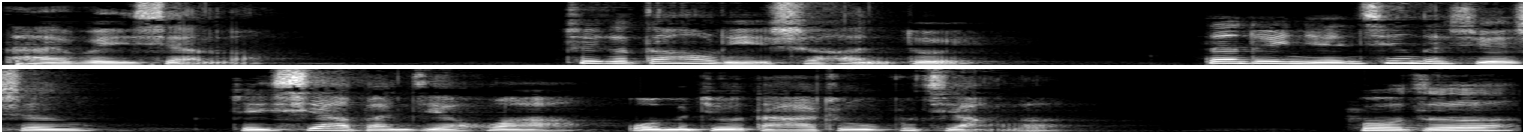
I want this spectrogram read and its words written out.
太危险了。这个道理是很对，但对年轻的学生，这下半截话我们就打住不讲了，否则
